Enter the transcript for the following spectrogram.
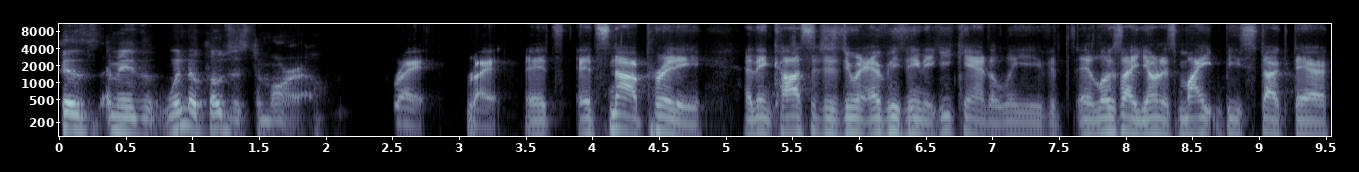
because I mean, the window closes tomorrow. Right, right. It's it's not pretty. I think Kostic is doing everything that he can to leave. It, it looks like Younes might be stuck there.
